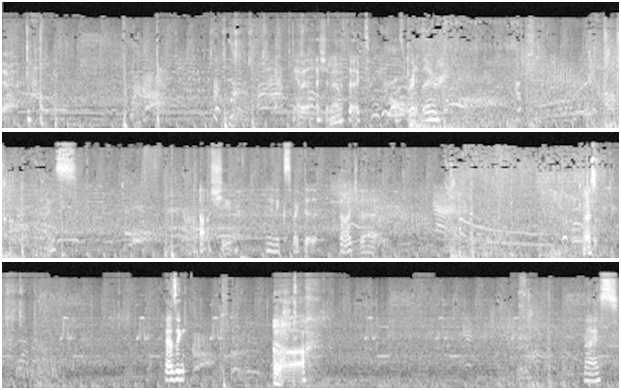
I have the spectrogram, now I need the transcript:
yeah. Damn it, I should have yeah. effect. It's right there. Oh shoot. I didn't expect to dodge that. That's, Passing. Ugh. Ugh. Nice.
